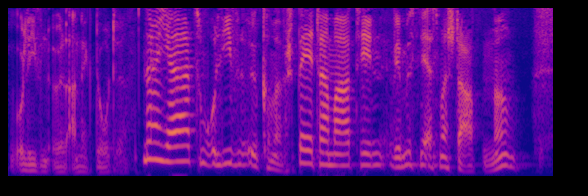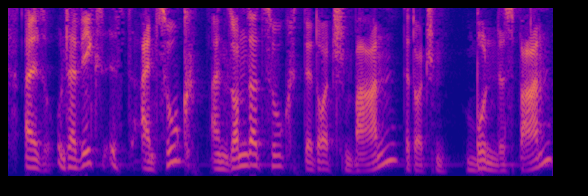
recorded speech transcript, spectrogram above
Olivenöl-Anekdote. Naja, zum Olivenöl kommen wir später, Martin. Wir müssen erstmal starten. Ne? Also, unterwegs ist ein Zug, ein Sonderzug der Deutschen Bahn, der Deutschen Bundesbahn,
